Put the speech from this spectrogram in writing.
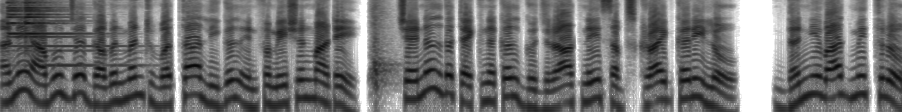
અને આવું જ ગવર્મેન્ટ વત્તા લીગલ ઇન્ફોર્મેશન માટે ચેનલ ધ ટેકનિકલ ગુજરાતને સબસ્ક્રાઇબ કરી લો. ધન્યવાદ મિત્રો.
